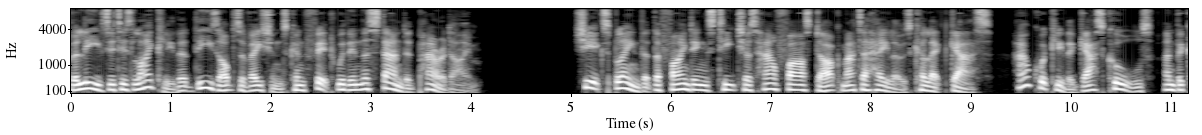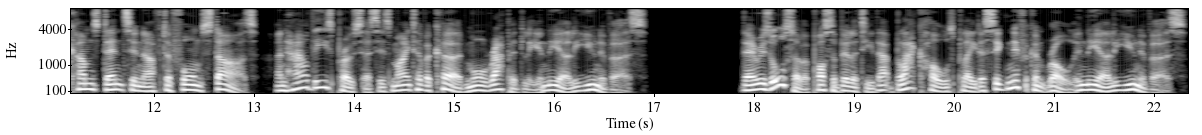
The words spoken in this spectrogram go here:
believes it is likely that these observations can fit within the standard paradigm. She explained that the findings teach us how fast dark matter halos collect gas, how quickly the gas cools and becomes dense enough to form stars, and how these processes might have occurred more rapidly in the early universe. There is also a possibility that black holes played a significant role in the early universe.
